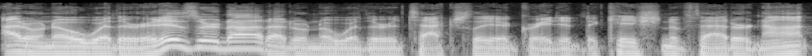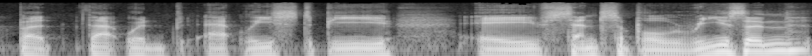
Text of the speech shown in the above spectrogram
I don't know whether it is or not. I don't know whether it's actually a great indication of that or not, but that would at least be a sensible reason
